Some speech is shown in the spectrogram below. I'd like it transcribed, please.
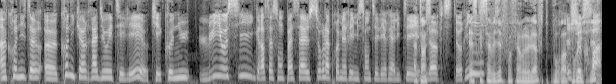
Un chroniqueur, euh, chroniqueur radio et télé euh, qui est connu lui aussi grâce à son passage sur la première émission de télé-réalité Attends, Loft Story. Est-ce que ça veut dire qu'il faut faire le loft pour, euh, pour Je réussir crois.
